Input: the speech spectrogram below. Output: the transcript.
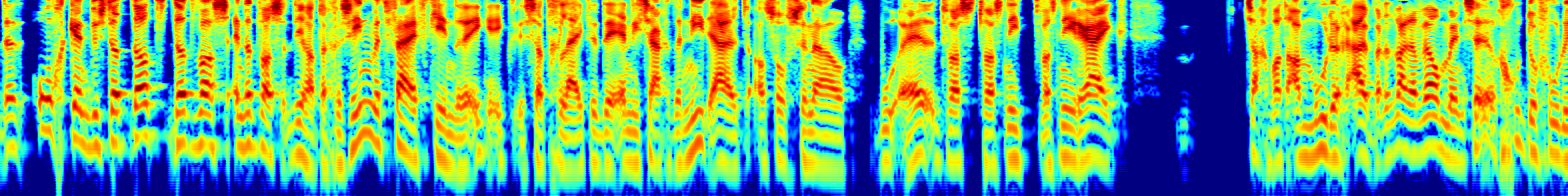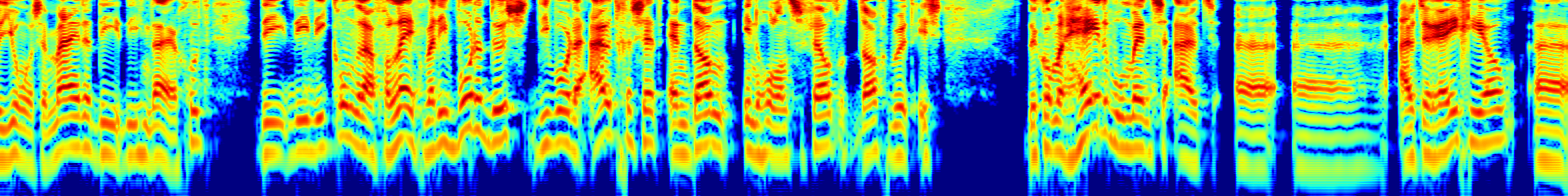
dat, ongekend. Dus dat, dat, dat was, en dat was, die had een gezin met vijf kinderen. Ik, ik zat gelijk te en die zagen er niet uit alsof ze nou, hè, het, was, het, was niet, het was niet rijk. Het zag wat armoedig uit, maar dat waren wel mensen, goed doorvoede jongens en meiden, die, die, nou ja, goed, die, die, die konden daarvan leven. Maar die worden dus, die worden uitgezet en dan in Hollandse Veld, wat er dan gebeurt is, er komen een heleboel mensen uit, eh, eh, uit de regio, eh,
